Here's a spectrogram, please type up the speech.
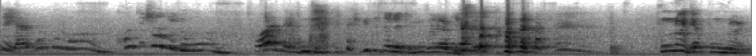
진짜 얇은 분은 컨디션이 좀 좋아야 되는데. 치기 전에 죽는 소리 하기 있어요? 국룰이죠, 국룰.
